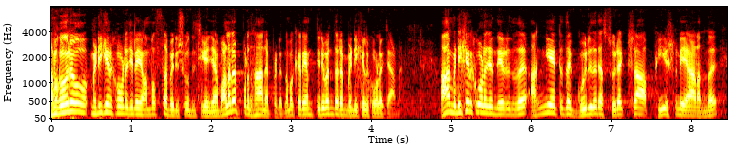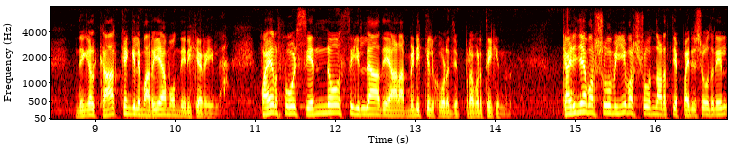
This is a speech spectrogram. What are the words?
നമുക്ക് ഓരോ മെഡിക്കൽ കോളേജിലെ അവസ്ഥ പരിശോധിച്ച് കഴിഞ്ഞാൽ വളരെ പ്രധാനപ്പെട്ട നമുക്കറിയാം തിരുവനന്തപുരം മെഡിക്കൽ കോളേജാണ് ആ മെഡിക്കൽ കോളേജ് നേരിടുന്നത് അങ്ങേറ്റത് ഗുരുതര സുരക്ഷാ ഭീഷണിയാണെന്ന് നിങ്ങൾക്ക് ആർക്കെങ്കിലും അറിയാമോ എന്ന് എനിക്കറിയില്ല. ഫയർഫോഴ്സ് എൻ ഒ സി ഇല്ലാതെയാണ് ആ മെഡിക്കൽ കോളേജ് പ്രവർത്തിക്കുന്നത്. കഴിഞ്ഞ വർഷവും ഈ വർഷവും നടത്തിയ പരിശോധനയിൽ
